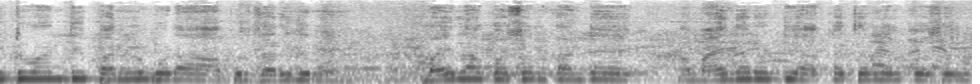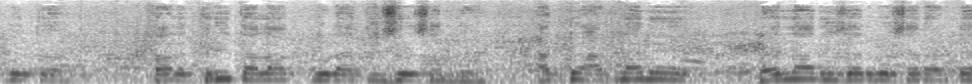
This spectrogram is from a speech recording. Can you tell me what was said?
ఇటువంటి పనులు కూడా అప్పుడు జరిగినాయి. మహిళా కోసం కంటే ఆ మైనారిటీ అక్క చెల్లెల కోసం చాలా త్రీ తలాక్ కూడా తీసేసింది అట్లా అట్లానే మహిళా రిజర్వేషన్ అంటే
